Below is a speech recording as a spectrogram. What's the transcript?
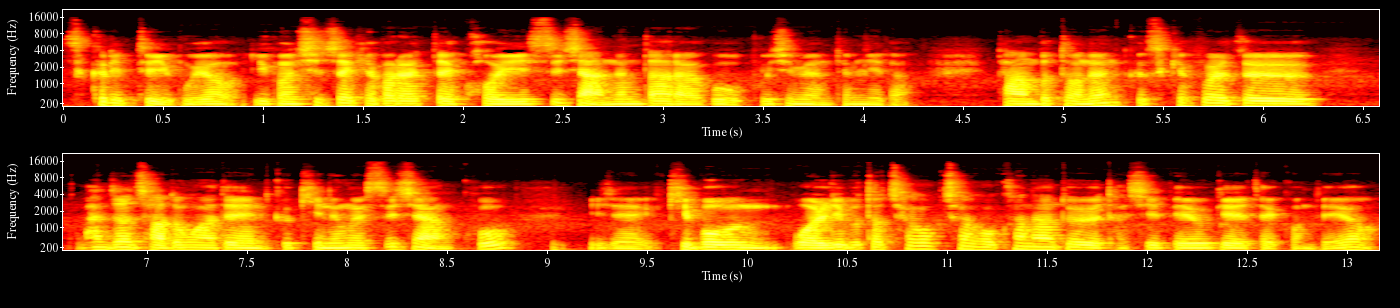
스크립트이고요. 이건 실제 개발할 때 거의 쓰지 않는다라고 보시면 됩니다. 다음부터는 그 scaffold 완전 자동화된 그 기능을 쓰지 않고 이제 기본 원리부터 차곡차곡 하나 둘 다시 배우게 될 건데요.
